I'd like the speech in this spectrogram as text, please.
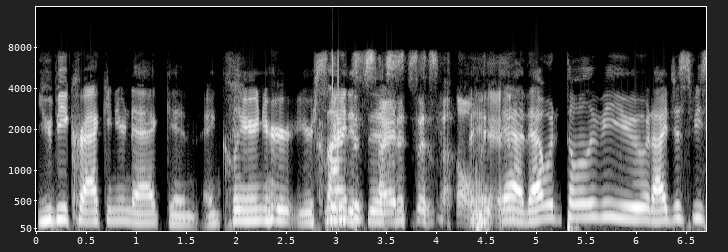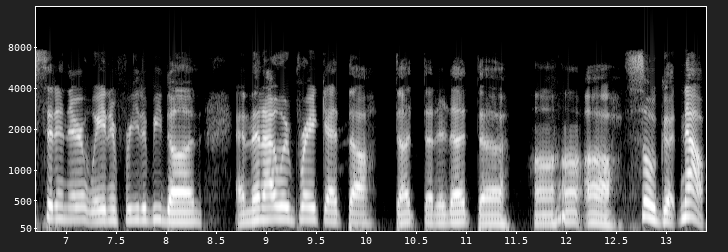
you'd be cracking your neck and, and clearing your, your sinuses. sinuses. Oh man. yeah, that would totally be you, and I'd just be sitting there waiting for you to be done, and then I would break at the da da da da da. Uh huh. Oh, so good. Now,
